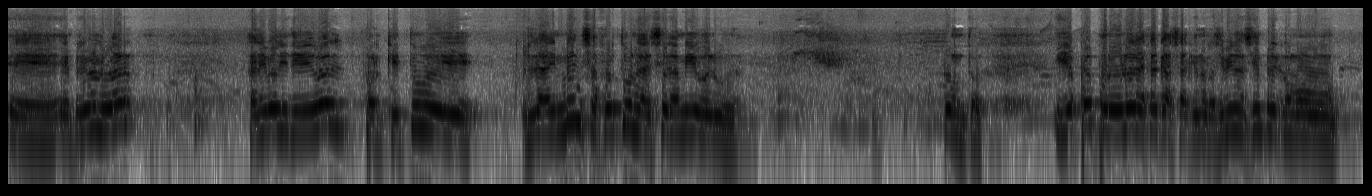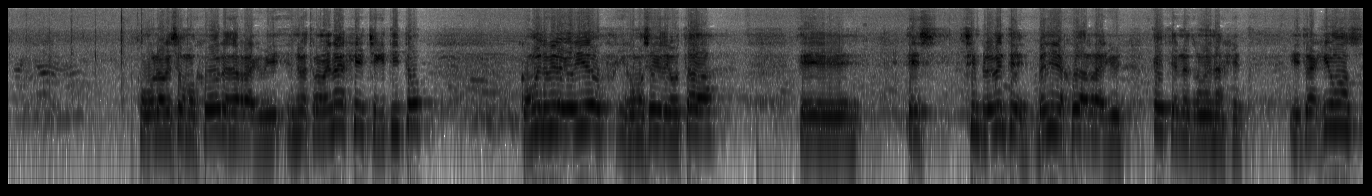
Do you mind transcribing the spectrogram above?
Eh, en primer lugar, a nivel individual, porque tuve la inmensa fortuna de ser amigo de Luda. Punto. Y después por volver a esta casa, que nos recibieron siempre como, como lo que somos, jugadores de rugby. nuestro homenaje chiquitito como él hubiera querido y como sé que le gustaba, eh, es simplemente venir a jugar al rugby. Este es nuestro homenaje. Y trajimos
